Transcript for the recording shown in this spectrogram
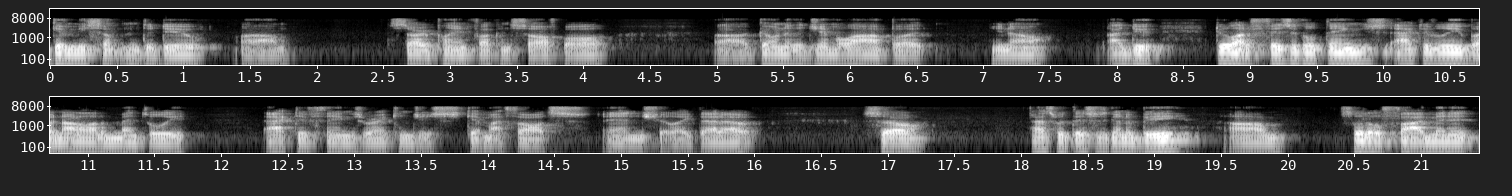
give me something to do. Um, started playing fucking softball, uh, going to the gym a lot, but you know, I do do a lot of physical things actively, but not a lot of mentally active things where I can just get my thoughts and shit like that out. So that's what this is going to be. Um, it's a little five minute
